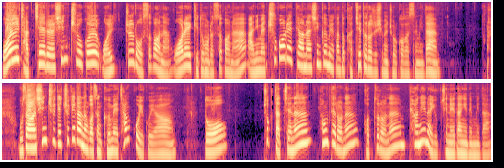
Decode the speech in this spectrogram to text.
월 자체를 신축을 월주로 쓰거나 월의 기둥으로 쓰거나 아니면 축월에 태어난 신금일간도 같이 들어주시면 좋을 것 같습니다. 우선 신축의 축이라는 것은 금의 창고이고요. 또 축 자체는 형태로는 겉으로는 편인의 육친에 해당이 됩니다.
